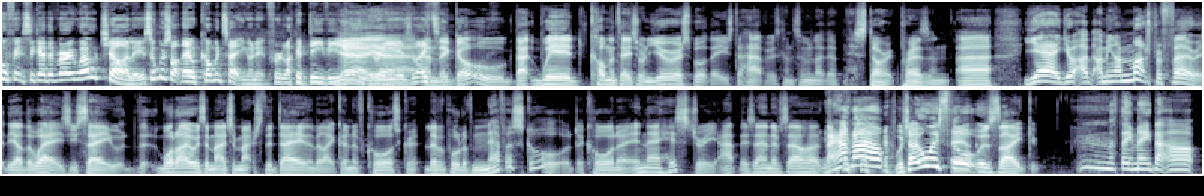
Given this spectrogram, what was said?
All fits together very well, Charlie. It's almost like they were commentating on it for like a DVD Yeah, three yeah. years later. And the goal, that weird commentator on Eurosport they used to have, it was kind of something like the historic present. Uh, yeah, you. I, I mean, I much prefer it the other way, as you say. What I always imagine match of the day, and be like, and of course, Liverpool have never scored a corner in their history at this end of Selhurst. They have now, which I always thought was like. Mm, if they made that up,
